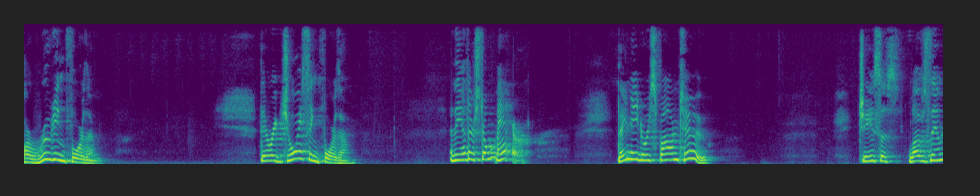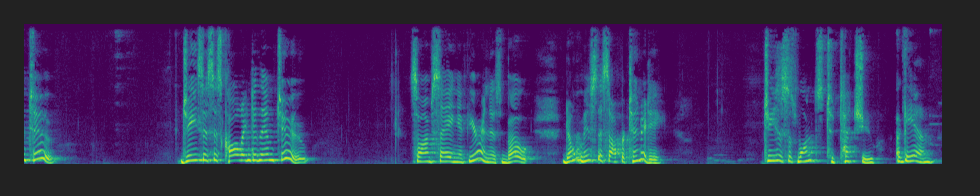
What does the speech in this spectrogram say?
are rooting for them. They're rejoicing for them. And the others don't matter. They need to respond too. Jesus loves them too. Jesus is calling to them too. So I'm saying if you're in this boat, don't miss this opportunity. Jesus wants to touch you again.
